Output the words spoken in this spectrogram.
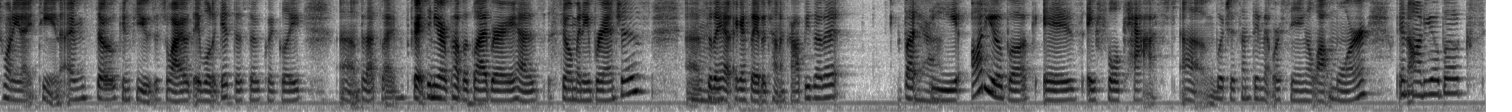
2019. I'm so confused as to why I was able to get this so quickly. Um, but that's why it's great. The New York Public Library has so many branches. Uh, So they had, I guess they had a ton of copies of it. But Yeah. the audiobook is a full cast, um, which is something that we're seeing a lot more in audiobooks.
